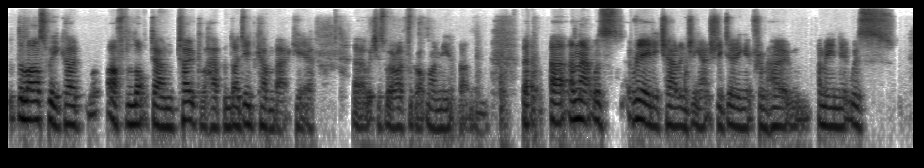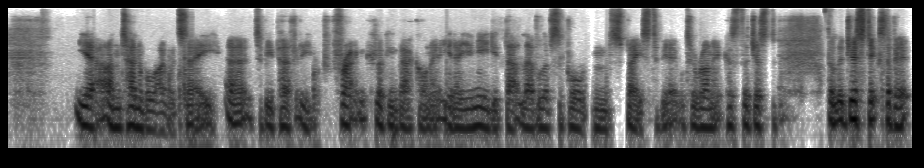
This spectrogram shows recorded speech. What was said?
the last week. I after lockdown total happened, I did come back here, uh, which is where I forgot my mute button. But uh, and that was really challenging, actually doing it from home. I mean, it was yeah, untenable, I would say, uh, to be perfectly frank, looking back on it. You know, you needed that level of support and space to be able to run it because the just the logistics of it,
